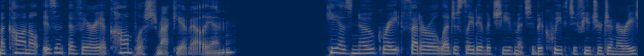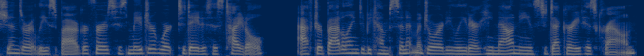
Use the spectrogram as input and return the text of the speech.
McConnell isn't a very accomplished Machiavellian. He has no great federal legislative achievement to bequeath to future generations, or at least biographers. His major work to date is his title. After battling to become Senate Majority Leader, he now needs to decorate his crown.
